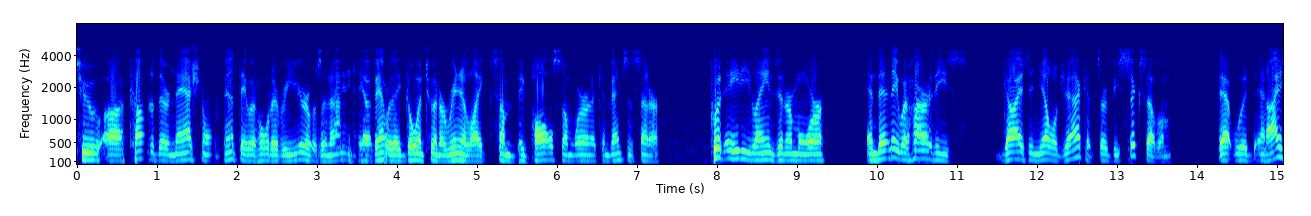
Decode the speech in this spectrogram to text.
to uh, come to their national event they would hold every year. It was a 90-day event where they'd go into an arena like some big hall somewhere in a convention center, put 80 lanes in or more, and then they would hire these guys in yellow jackets. There'd be six of them that would, and I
